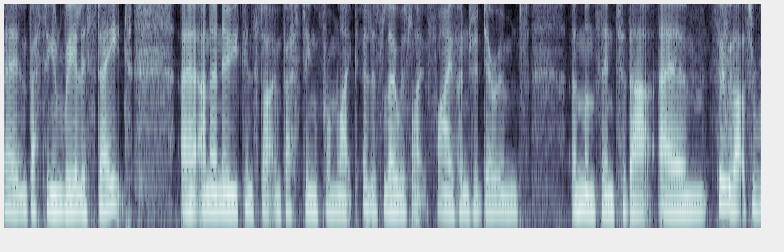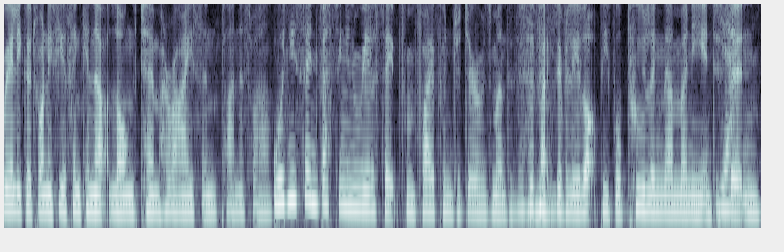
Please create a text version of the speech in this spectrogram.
uh, investing in real estate. Uh, and I know you can start investing from like as low as like 500 dirhams a month into that. Um, so, so, that's a really good one if you're thinking that long term horizon plan as well. When you say investing in real estate from 500 dirhams a month, this is mm-hmm. effectively a lot of people pooling their money into yeah. certain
